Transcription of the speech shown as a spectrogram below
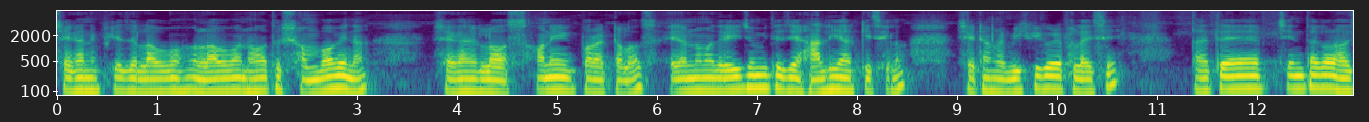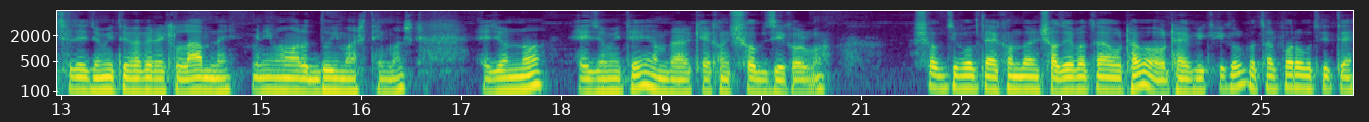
সেখানে পেঁয়াজের লাভ, লাভবান হওয়া তো সম্ভবই না, সেখানে লস অনেক বড় একটা লস এই জন্য আমাদের এই জমিতে যে হালি আর কি ছিল, সেটা আমরা বিক্রি করে ফেলাইছি। তাতে চিন্তা করা হয়েছে যে জমিতে এভাবে রেখে লাভ নেই মিনিমাম আরও দুই মাস, তিন মাস। এই জন্য এই জমিতে আমরা আর কি এখন সবজি করব। সবজি বলতে এখন ধরেন সজে পাতা উঠাবো, উঠায় বিক্রি করব, তার পরবর্তীতে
